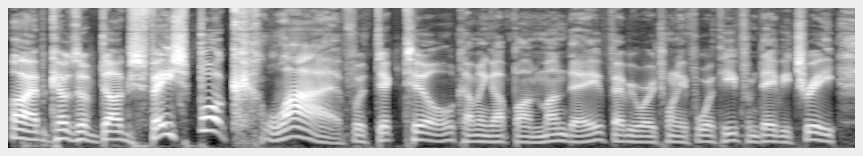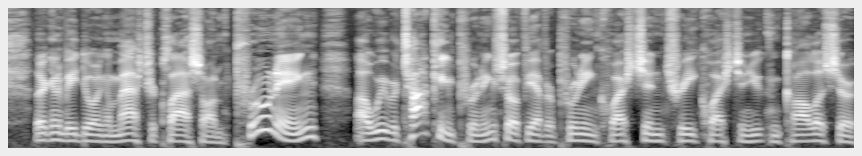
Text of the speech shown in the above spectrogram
All right, because of Doug's Facebook Live with Dick Till coming up on Monday, February 24th, he from Davey Tree, they're going to be doing a master class on pruning. Uh, we were talking pruning, so if you have a pruning question, tree question, you can call us or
